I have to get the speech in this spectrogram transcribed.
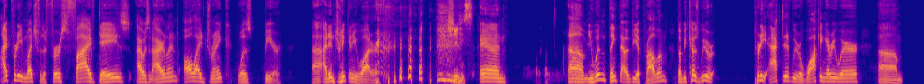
I pretty much for the first five days I was in Ireland, all I drank was beer. Uh, I didn't drink any water. Jeez. And um, you wouldn't think that would be a problem, but because we were pretty active, we were walking everywhere. Um,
